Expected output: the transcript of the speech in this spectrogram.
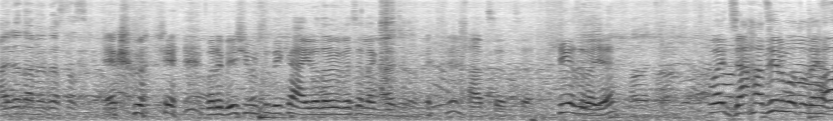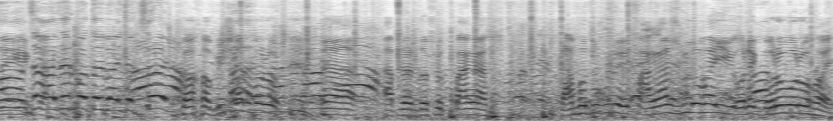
আইরে দামে ব্যস্ত আছে। একশো মানে বেশি উঠছে দেখে আইরা দামে বেঁচে লাগছে আচ্ছা আচ্ছা। ঠিক আছে ভাই হ্যাঁ? ভাই জাহাজের মতো দেখা যায় এক জাহাজের মতোই ভাই দেখছেন? বিশাল বড়। আপনার দর্শক পাঙাশ। রামভদ্রপুরে পাঙাশগুলো ভাই অনেক বড় বড় হয়।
